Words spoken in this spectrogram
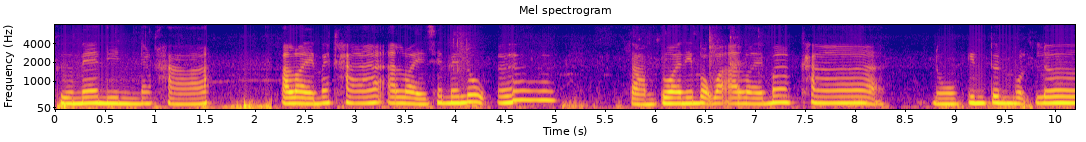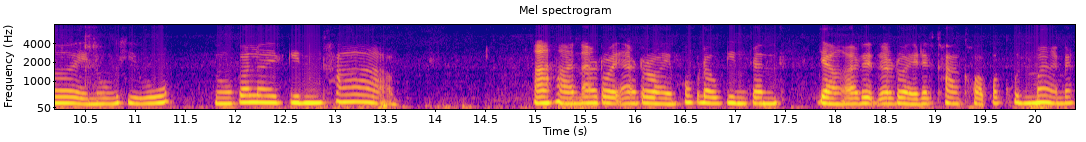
คือแม่นินนะคะ อร่อยไหมคะ อร่อยใช่ไหมลูก เออสามตัวนี้บอกว่าอร่อยมากค่ะ หนูกินจนหมดเลย หนูหิว หนูก็เลยกินข้าวอาหารอร่อยอร่อย พวกเรากินกัน อย่างอร่อยอร่อยเลยค่ะ ขอบพระคุณมากนะ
